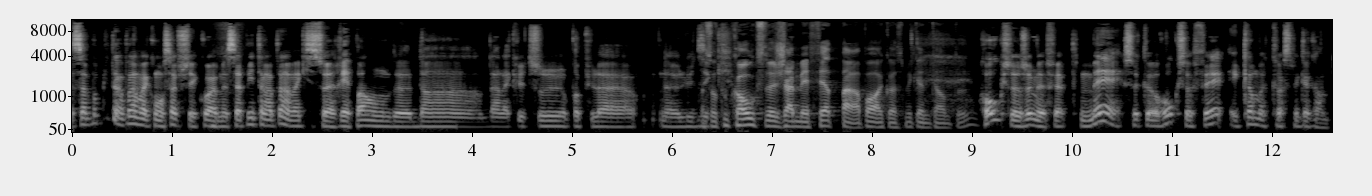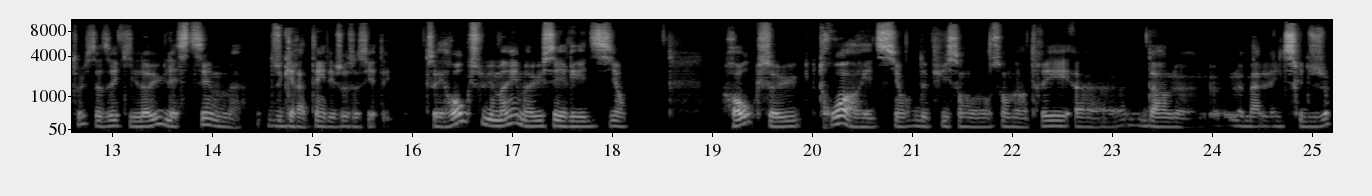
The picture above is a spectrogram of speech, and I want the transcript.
ça n'a pas pris 30 ans avant qu'on sache c'est quoi, mais ça a pris 30 ans avant qu'il se répande dans, dans la culture populaire euh, ludique. surtout qu'Hawks l'a jamais fait par rapport à Cosmic Encounter. Hawks l'a jamais fait. Mais ce que Hawks a fait est comme Cosmic Encounter, c'est-à-dire qu'il a eu l'estime du gratin des jeux de société. Hawks lui-même a eu ses rééditions. Hawks a eu trois rééditions depuis son, son entrée euh, dans l'industrie le, du jeu.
